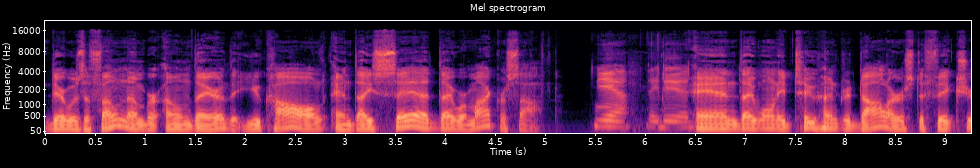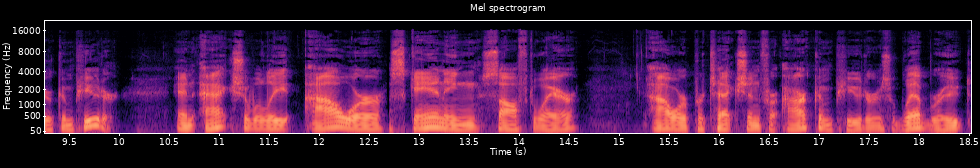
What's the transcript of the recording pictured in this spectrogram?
there was a phone number on there that you called and they said they were Microsoft yeah they did and they wanted $200 to fix your computer. And actually, our scanning software, our protection for our computers, WebRoot,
